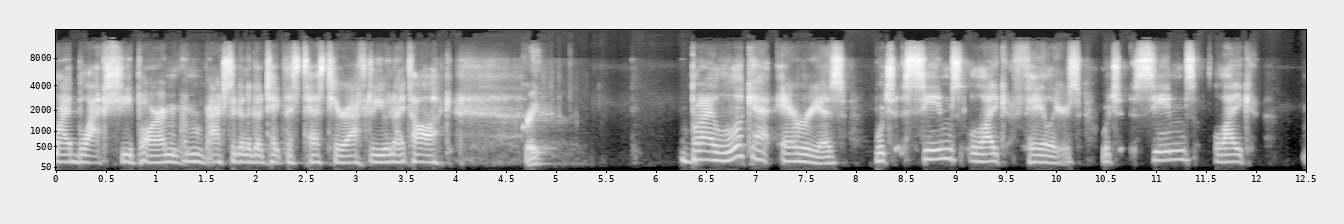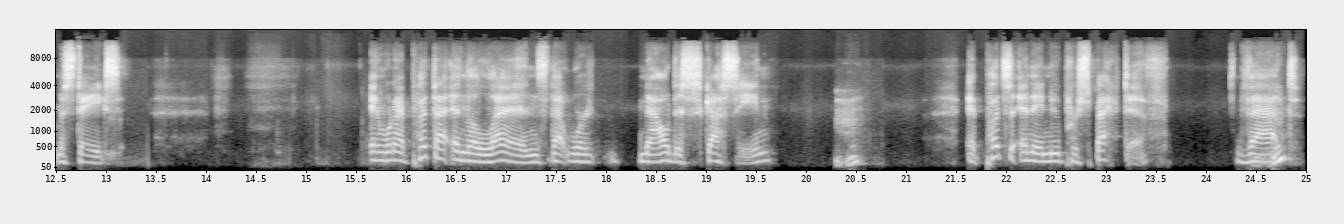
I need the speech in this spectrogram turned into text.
my black sheep are. I'm, I'm actually going to go take this test here after you and I talk. Great. But I look at areas which seems like failures, which seems like mistakes and when I put that in the lens that we're now discussing, mm-hmm. it puts it in a new perspective that mm-hmm.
